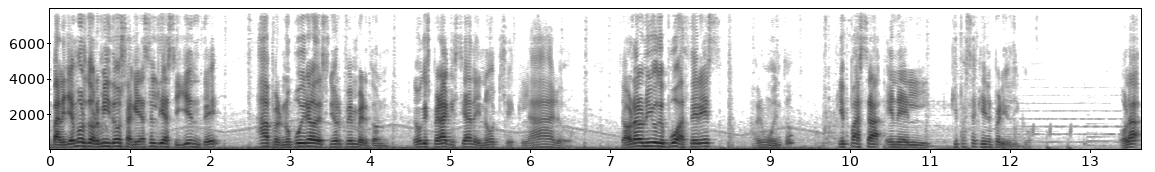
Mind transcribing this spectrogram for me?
Vale, ya hemos dormido, o sea que ya es el día siguiente Ah, pero no puedo ir a lo del señor Pemberton Tengo que esperar a que sea de noche, claro O sea, ahora lo único que puedo hacer es... A ver, un momento ¿Qué pasa en el... ¿Qué pasa aquí en el periódico? Hola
